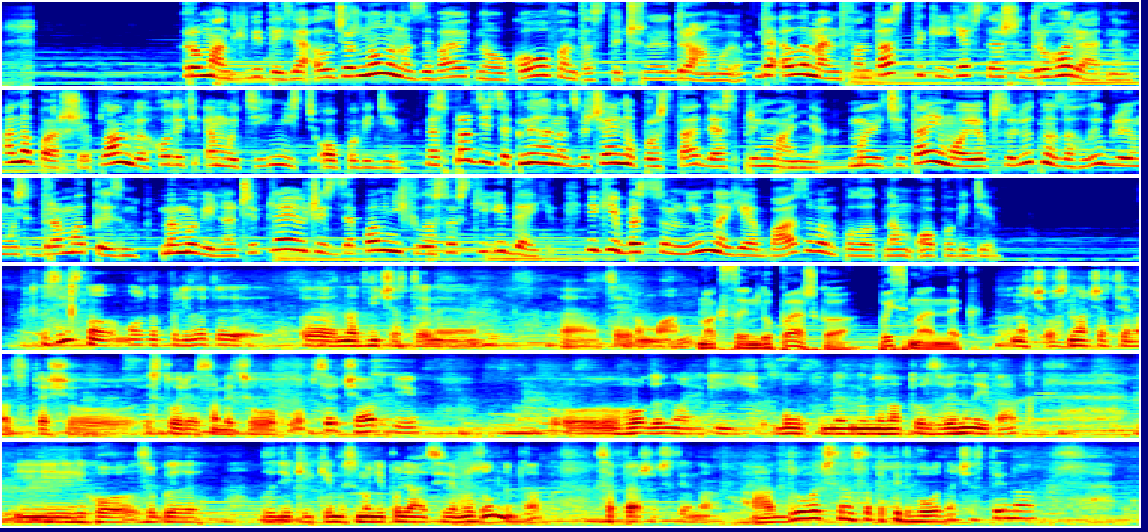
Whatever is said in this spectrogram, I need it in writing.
Роман Квіти для Алджернону називають науково-фантастичною драмою, де елемент фантастики є все ж другорядним, а на перший план виходить емоційність оповіді. Насправді ця книга надзвичайно проста для сприймання. Ми читаємо і абсолютно заглиблюємось в драматизм, мимовільно чіпляючись за певні філософські ідеї, які безсумнівно є базовим полотном оповіді. Звісно, можна поділити е, на дві частини е, цей роман. Максим Дупешко, письменник. Основна частина це те, що історія саме цього хлопця Чарлі о, Гордона, який був не, не, надто розвинений, так, і його зробили завдяки якимось маніпуляціям розумним, так? Це перша частина. А друга частина це така підводна частина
